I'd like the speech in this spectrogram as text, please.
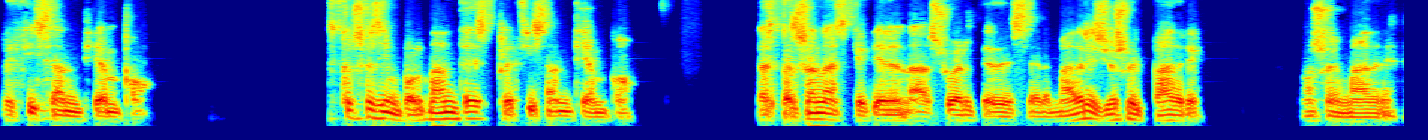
precisan tiempo. Las cosas importantes precisan tiempo. Las personas que tienen la suerte de ser madres, yo soy padre, no soy madre.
